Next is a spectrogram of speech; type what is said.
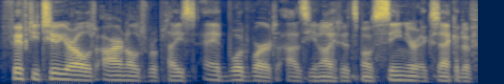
52 year old Arnold replaced Ed Woodward as United's most senior executive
